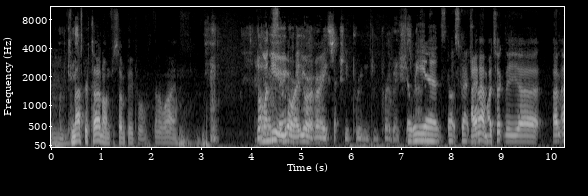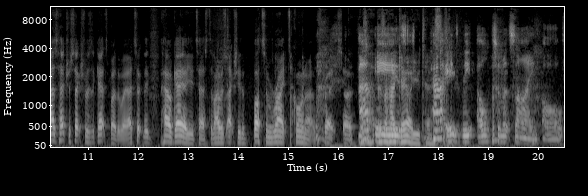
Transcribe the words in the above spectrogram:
Mm. It's a massive turn on for some people. Don't know why. Not like you. You're a, you're a very sexually prudent and probacious. shall we uh, start scratching? I am. I took the. Uh, I'm as heterosexual as it gets, by the way. I took the "How gay are you?" test, and I was actually the bottom right corner of straight. So There's a, That there's a how is- gay are you test. That is the ultimate sign of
